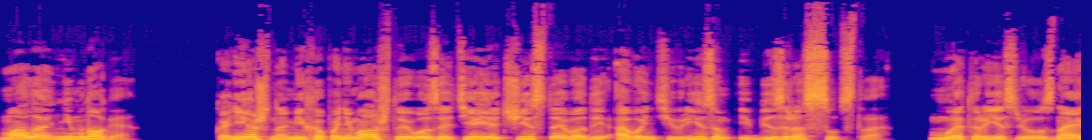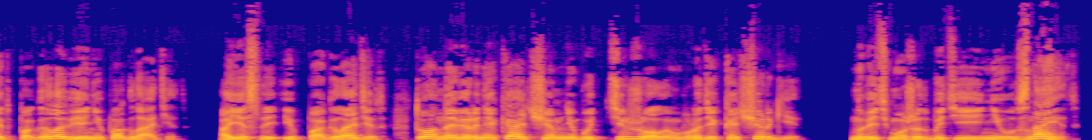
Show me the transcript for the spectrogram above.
Мало, немного. Конечно, Миха понимал, что его затея чистой воды авантюризм и безрассудство. Мэтр, если узнает, по голове не погладит. А если и погладит, то наверняка чем-нибудь тяжелым, вроде кочерги. Но ведь, может быть, и не узнает.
